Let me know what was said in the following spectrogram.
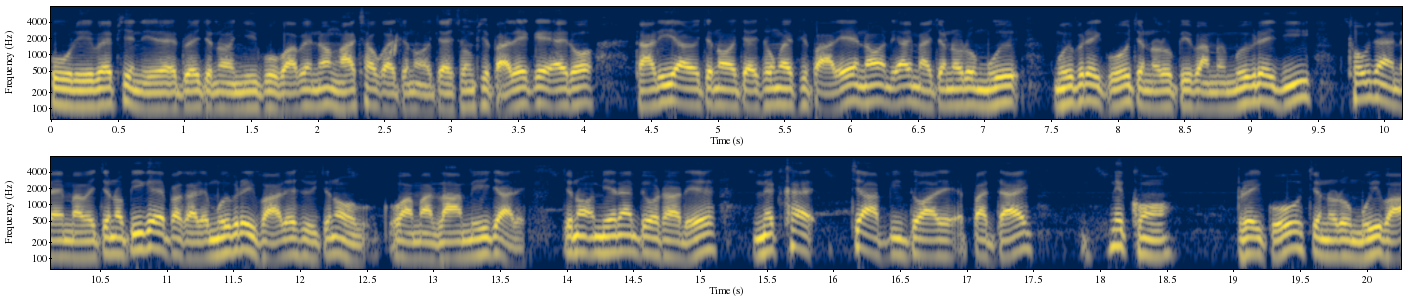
ကိုတွေပဲဖြစ်နေတဲ့အတွက်ကျွန်တော်ညီကိုပါပဲเนาะ96ကကျွန်တော်အကြိုက်ဆုံးဖြစ်ပါတယ်ကဲအဲ့တော့ဒါလေးကတော့ကျွန်တော်အကြိုက်ဆုံးပဲဖြစ်ပါတယ်เนาะဒီအဲ့မှာကျွန်တော်တို့မွေးမွေးပရိတ်ကိုကျွန်တော်တို့ပြပါမယ်မွေးပရိတ်ဒီထုံးစံအတိုင်းပါပဲကျွန်တော်ပြီးခဲ့တဲ့ဘက်ကလည်းမွေးပရိတ်ပါလဲဆိုပြီးကျွန်တော်ဟိုမှာလာမေးကြတယ်ကျွန်တော်အများအားပြောထားတယ်နက်ခတ်ကြပြီးသွားတဲ့အပတ်တိုင်းနှစ်ခွန် break ကိုကျွန်တော်တို့မွေးပါ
